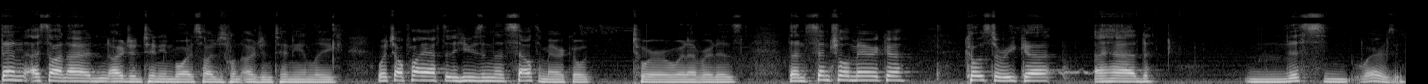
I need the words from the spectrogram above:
Then I saw an, I had an Argentinian boy, so I just went Argentinian League, which I'll probably have to use in the South America tour or whatever it is. Then Central America, Costa Rica, I had this where is he?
